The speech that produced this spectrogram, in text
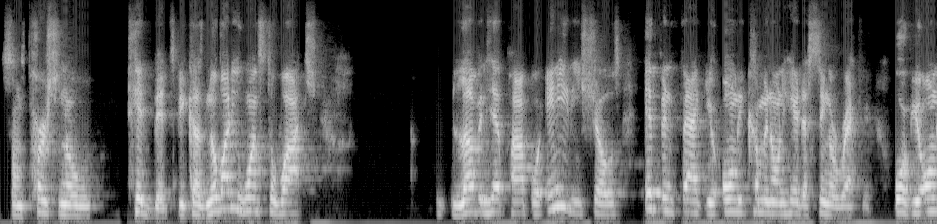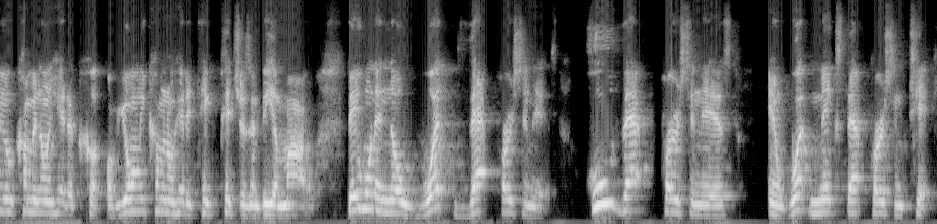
some personal tidbits because nobody wants to watch Love and Hip Hop or any of these shows if, in fact, you're only coming on here to sing a record, or if you're only coming on here to cook, or if you're only coming on here to take pictures and be a model. They want to know what that person is, who that person is, and what makes that person tick.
